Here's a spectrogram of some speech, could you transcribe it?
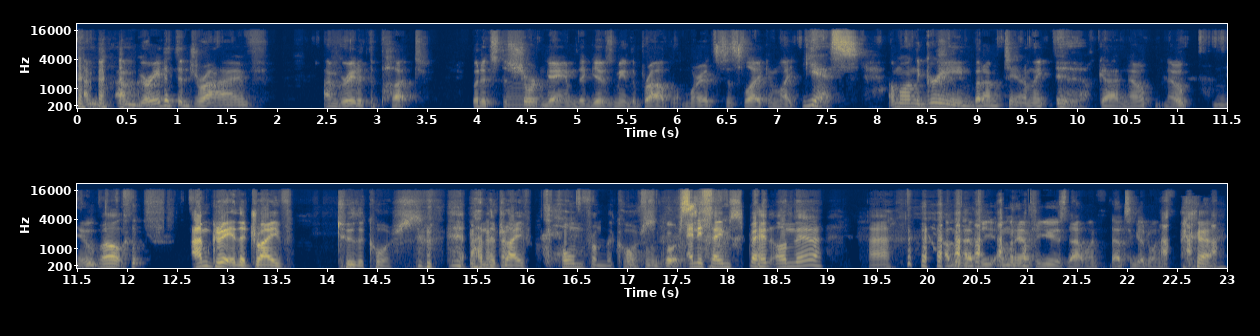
I'm, I'm great at the drive. I'm great at the putt, but it's the short mm. game that gives me the problem. Where it's just like I'm like, yes, I'm on the green, but I'm t- I'm like, oh god, nope, nope, nope. Well, I'm great at the drive to the course and the drive home from the course. From the course. Any time spent on there. I'm gonna have to. I'm gonna have to use that one. That's a good one. I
